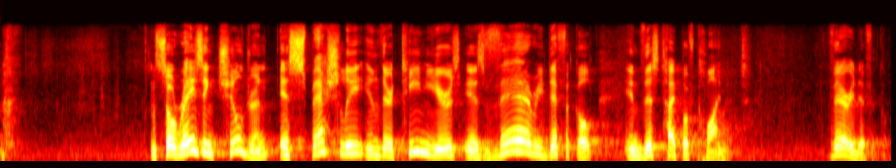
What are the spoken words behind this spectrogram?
and so raising children, especially in their teen years, is very difficult in this type of climate. Very difficult.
